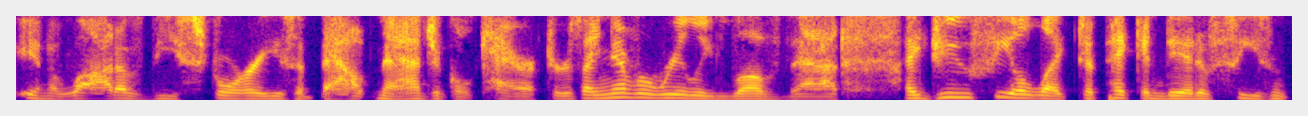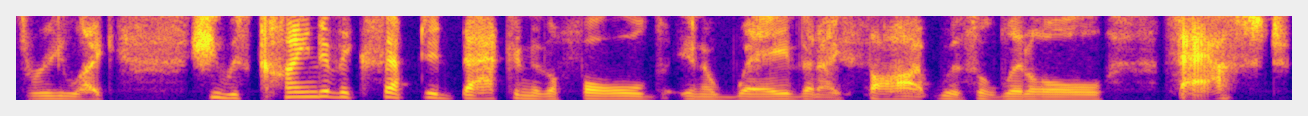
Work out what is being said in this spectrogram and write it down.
in a lot of these stories about magical characters. I never really love that. I do feel feel like to pick a nit of season three, like she was kind of accepted back into the fold in a way that I thought was a little fast,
